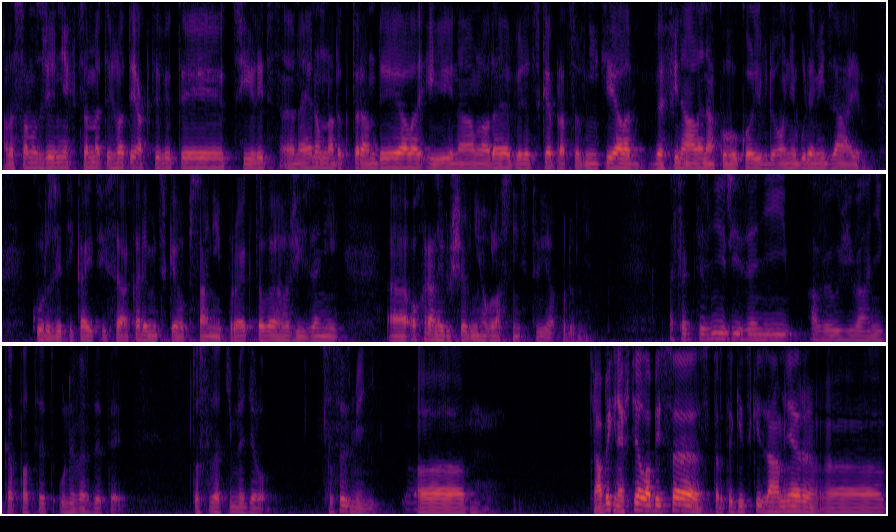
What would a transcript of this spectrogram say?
ale samozřejmě chceme tyhle ty aktivity cílit eh, nejenom na doktorandy, ale i na mladé vědecké pracovníky, ale ve finále na kohokoliv, kdo o ně bude mít zájem. Kurzy týkající se akademického psaní, projektového řízení, eh, ochrany duševního vlastnictví a podobně. Efektivní řízení a využívání kapacit univerzity. To se zatím nedělo. Co se změní? Uh, já bych nechtěl, aby se strategický záměr, eh,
